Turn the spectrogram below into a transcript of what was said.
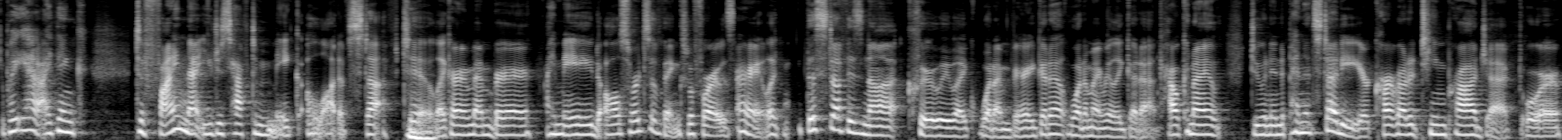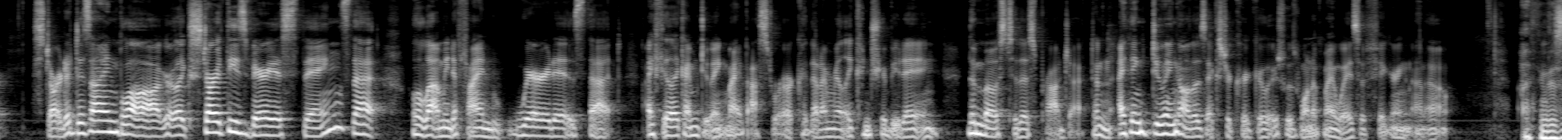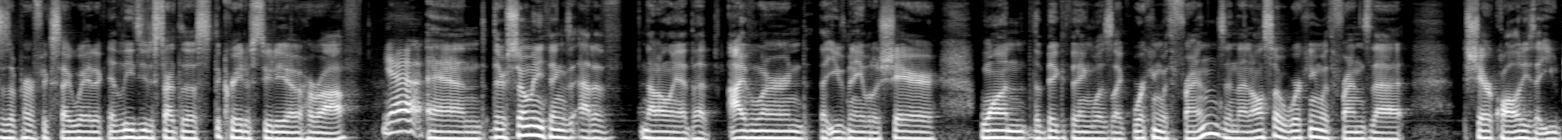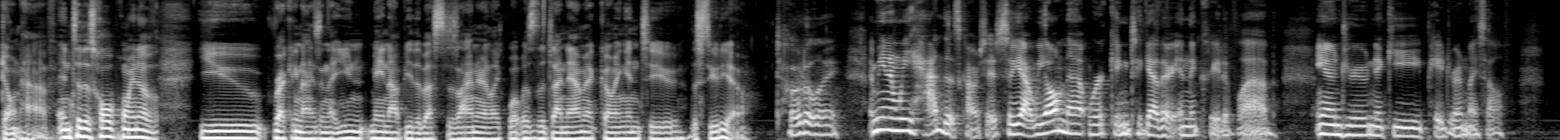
But yeah, I think to find that you just have to make a lot of stuff too. Mm-hmm. Like I remember I made all sorts of things before I was all right, like this stuff is not clearly like what I'm very good at. What am I really good at? How can I do an independent study or carve out a team project or start a design blog or like start these various things that will allow me to find where it is that I feel like I'm doing my best work or that I'm really contributing the most to this project. And I think doing all those extracurriculars was one of my ways of figuring that out. I think this is a perfect segue. To, it leads you to start the, the creative studio, HAWRAF. Yeah. And there's so many things out of not only that I've learned that you've been able to share. One, the big thing was like working with friends, and then also working with friends that share qualities that you don't have. And to this whole point of you recognizing that you may not be the best designer, like what was the dynamic going into the studio? Totally. I mean, and we had those conversations. So yeah, we all met working together in the creative lab. Andrew, Nikki, Pedro, and myself.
